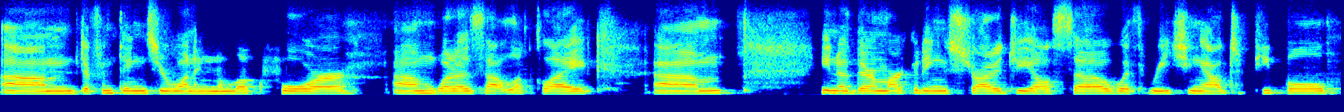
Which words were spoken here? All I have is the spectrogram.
um, different things you're wanting to look for. Um, what does that look like? Um, you know, their marketing strategy also with reaching out to people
